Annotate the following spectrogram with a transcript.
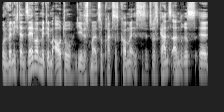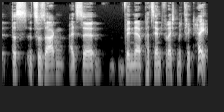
und wenn ich dann selber mit dem Auto jedes Mal zur Praxis komme, ist es etwas ganz anderes, äh, das äh, zu sagen, als äh, wenn der Patient vielleicht mitkriegt, hey,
